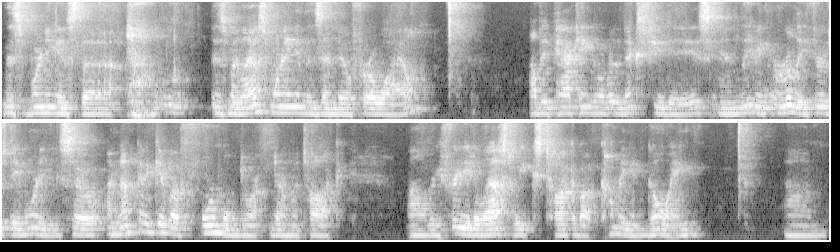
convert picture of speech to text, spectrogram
This morning is the is my last morning in the Zendo for a while. I'll be packing over the next few days and leaving early Thursday morning. So I'm not going to give a formal Dharma talk. I'll refer you to last week's talk about coming and going. Um,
